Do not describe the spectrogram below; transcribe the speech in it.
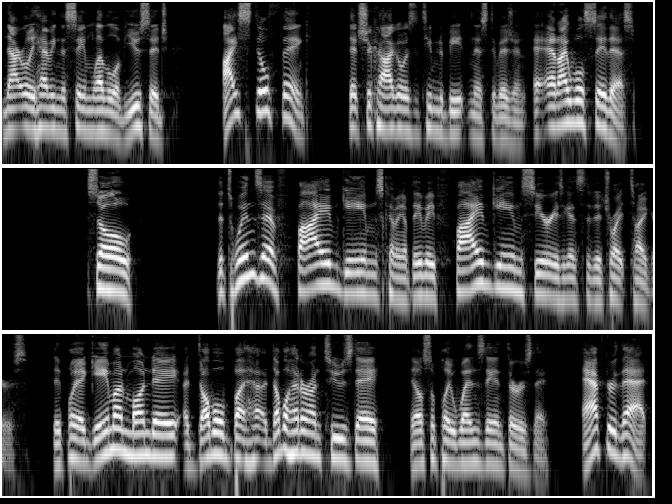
not really having the same level of usage. I still think that Chicago is the team to beat in this division. And I will say this. So the Twins have five games coming up. They have a five game series against the Detroit Tigers. They play a game on Monday, a double a doubleheader on Tuesday. They also play Wednesday and Thursday. After that,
